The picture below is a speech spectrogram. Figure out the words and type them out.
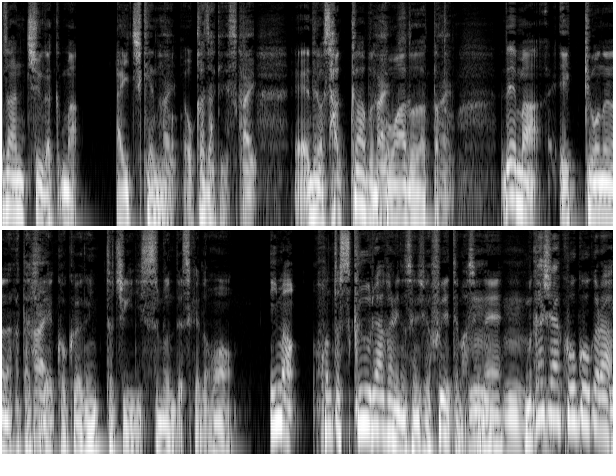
山中学、まあ、愛知県のはい。岡崎ですか。はい。えーではサッカー部のフォワードだったと。はい。はで、まあ、越境のような形はい。で国学院栃木に進むんですけども、今、本当スクール上がりの選手が増えてますよね。うんうん昔は高校から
